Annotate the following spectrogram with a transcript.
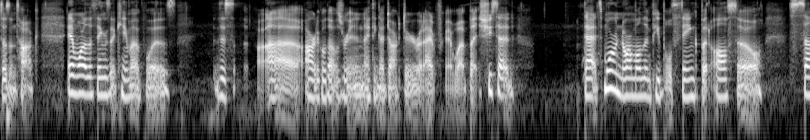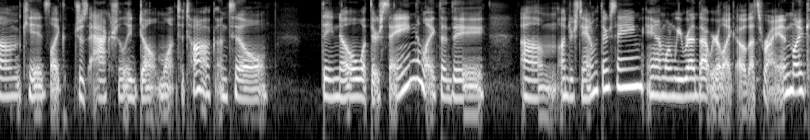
doesn't talk. And one of the things that came up was this uh, article that was written i think a doctor or i forget what but she said that it's more normal than people think, but also some kids like just actually don't want to talk until they know what they're saying, like that they um, understand what they're saying. And when we read that, we were like, oh, that's Ryan. Like,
